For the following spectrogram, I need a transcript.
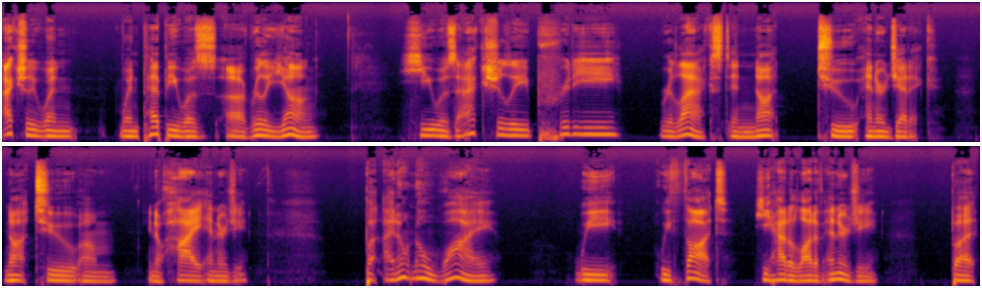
actually, when when Peppy was uh, really young, he was actually pretty relaxed and not too energetic, not too um, you know high energy. But I don't know why we we thought he had a lot of energy, but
